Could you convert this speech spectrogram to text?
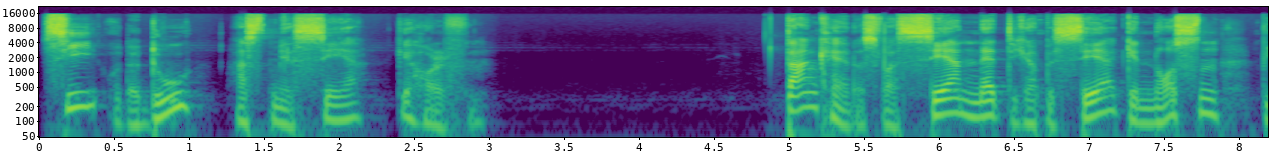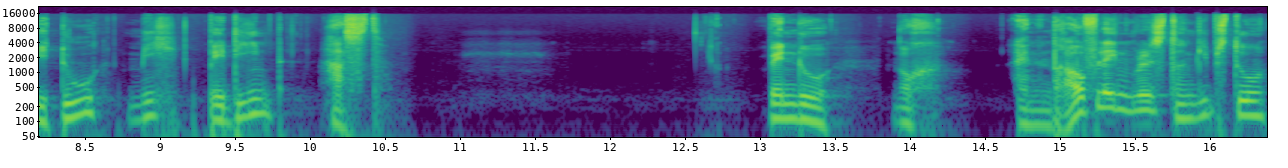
Sie oder du hast mir sehr geholfen. Danke, das war sehr nett, ich habe es sehr genossen, wie du mich bedient hast. Wenn du noch einen drauflegen willst, dann gibst du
